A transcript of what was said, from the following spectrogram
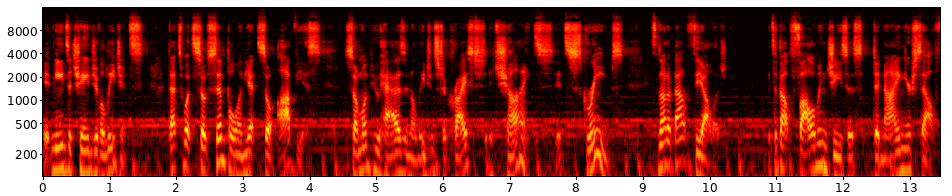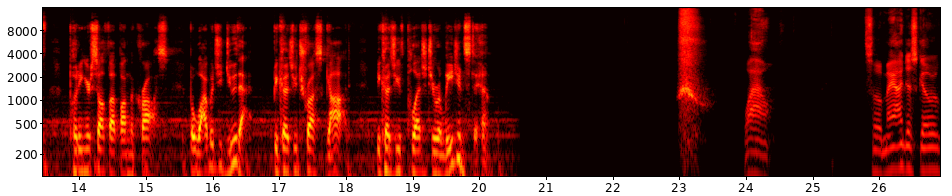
It means a change of allegiance. That's what's so simple and yet so obvious. Someone who has an allegiance to Christ, it shines, it screams. It's not about theology. It's about following Jesus, denying yourself, putting yourself up on the cross. But why would you do that? Because you trust God because you've pledged your allegiance to him. Wow. So, may I just go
